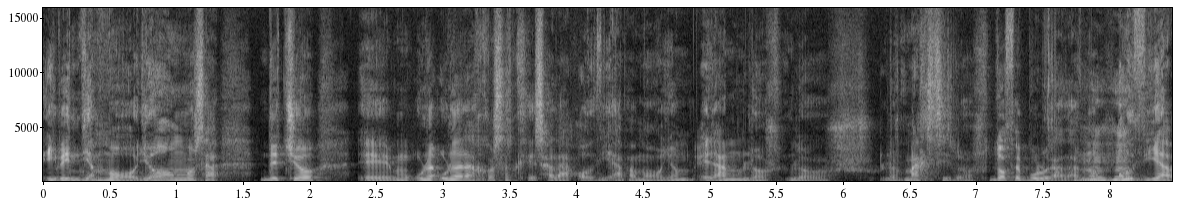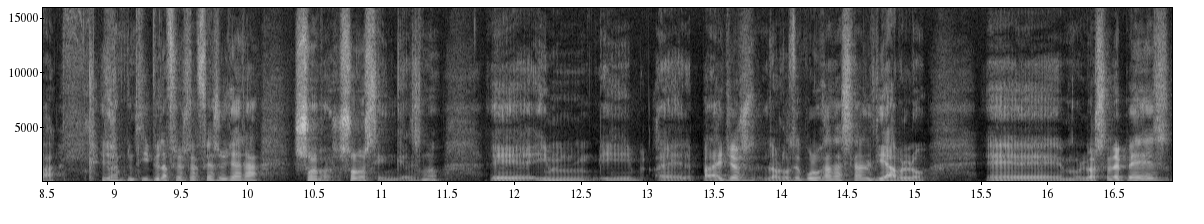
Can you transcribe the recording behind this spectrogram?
y vendían mogollón. O sea, de hecho, eh, una, una de las cosas que Sara odiaba mogollón eran los, los, los maxis, los 12 pulgadas, ¿no? Odiaba. Ellos al principio la filosofía suya era solo, solo singles, ¿no? Eh, y y, eh, para ellos los 12 pulgadas era el diablo. Eh, los LPs...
